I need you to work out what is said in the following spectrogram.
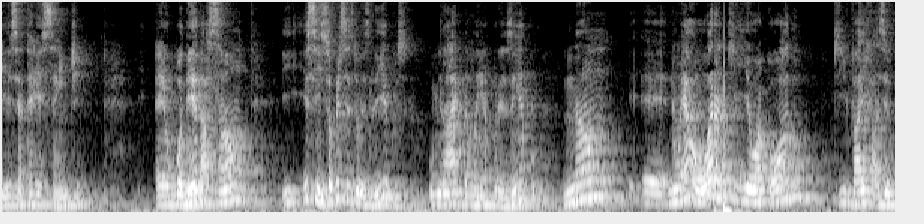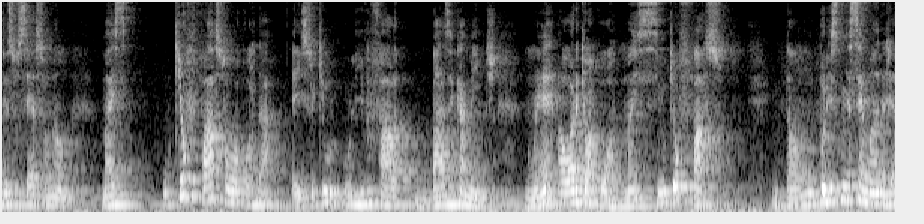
esse é até recente, é, O Poder da Ação, e assim, sobre esses dois livros, O Milagre da Manhã, por exemplo, não é, não é a hora que eu acordo que vai fazer eu ter sucesso ou não, mas o que eu faço ao acordar. É isso que o, o livro fala, basicamente. Não é a hora que eu acordo, mas sim o que eu faço. Então, por isso que minha semana já é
